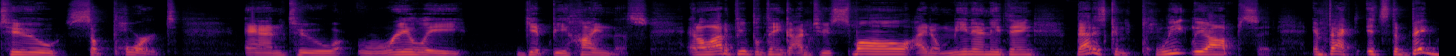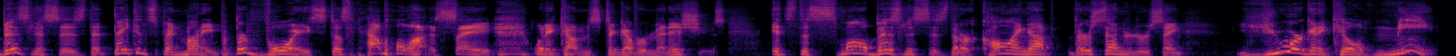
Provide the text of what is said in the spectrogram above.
to support and to really get behind this. And a lot of people think I'm too small, I don't mean anything. That is completely opposite. In fact, it's the big businesses that they can spend money, but their voice doesn't have a lot to say when it comes to government issues. It's the small businesses that are calling up their senators saying, you are going to kill me,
